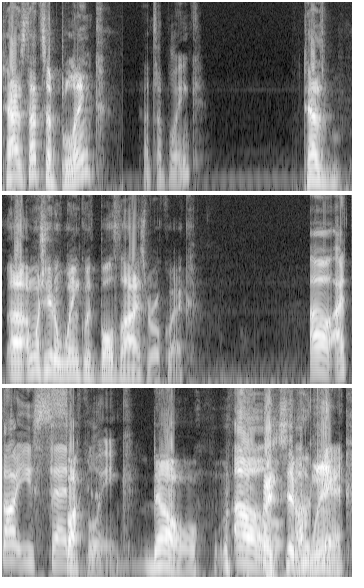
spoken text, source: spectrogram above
Taz, that's a blink. That's a blink. Taz, uh, I want you to wink with both eyes real quick. Oh, I thought you said Fuck. blink. No. Oh, I said okay. wink.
